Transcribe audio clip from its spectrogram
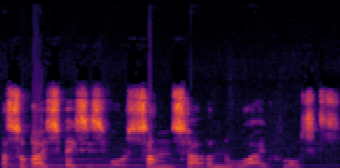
but supply spaces for some stubborn wild roses.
